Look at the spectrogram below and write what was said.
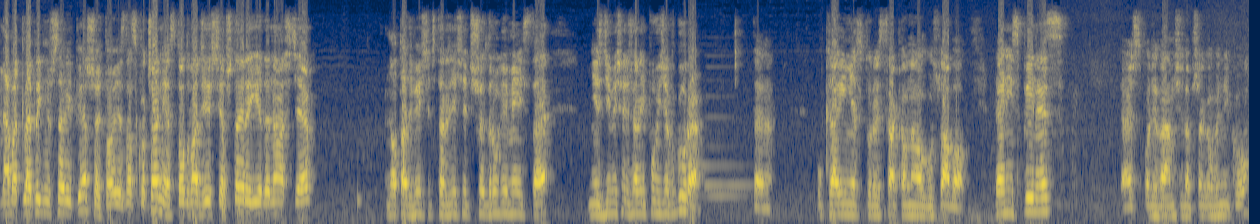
Nawet lepiej niż w serii pierwszej, to jest zaskoczenie. 124-11, nota 243, drugie miejsce. Nie zdziwię się, jeżeli pójdzie w górę ten Ukrainiec, który skakał na ogół słabo. Denis Pinis, też spodziewałem się lepszego wyniku.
